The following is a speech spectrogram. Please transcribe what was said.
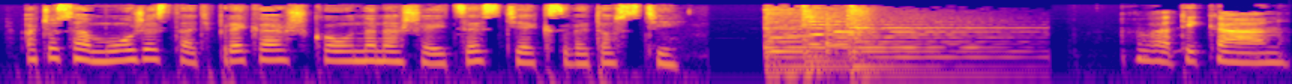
a čo sa môže stať prekážkou na našej ceste k svetosti. Vatikán.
